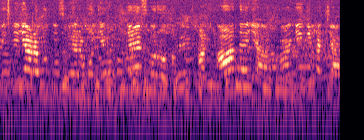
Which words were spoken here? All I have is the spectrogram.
Если я работаю на своей работе, я выполняю свою работу от А до Я. Они не хотят.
